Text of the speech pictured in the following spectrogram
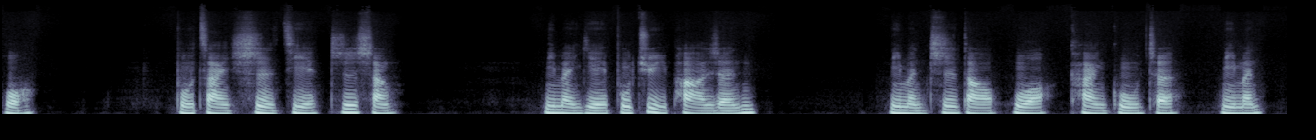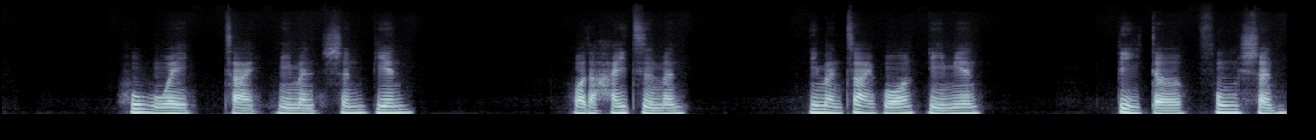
我，不在世界之上。你们也不惧怕人，你们知道我看顾着你们，护卫在你们身边，我的孩子们。你们在我里面必得封神，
